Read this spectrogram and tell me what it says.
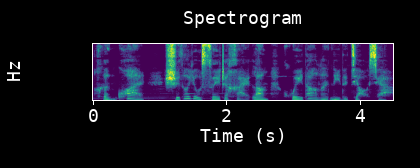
很快石头又随着海浪回到了你的脚下。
